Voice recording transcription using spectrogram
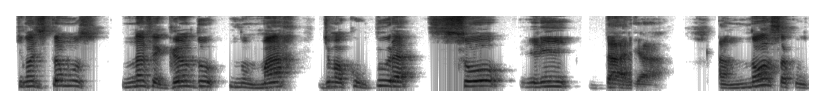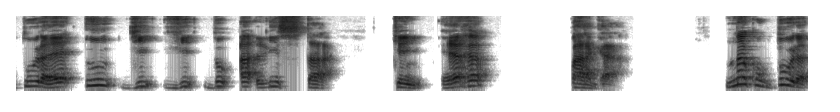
que nós estamos navegando no mar de uma cultura solidária solidária. A nossa cultura é individualista. Quem erra, paga. Na cultura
